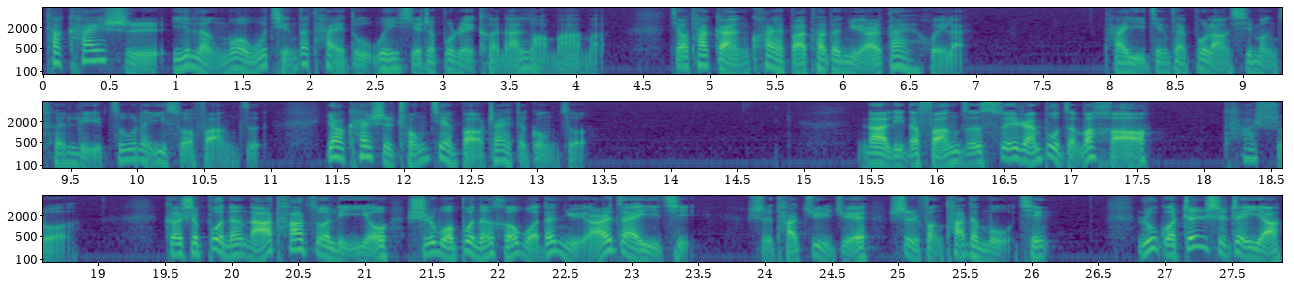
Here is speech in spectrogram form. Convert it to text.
他开始以冷漠无情的态度威胁着布瑞克南老妈妈，叫他赶快把他的女儿带回来。他已经在布朗西蒙村里租了一所房子。要开始重建宝寨的工作。那里的房子虽然不怎么好，他说，可是不能拿它做理由使我不能和我的女儿在一起，使他拒绝侍奉他的母亲。如果真是这样，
